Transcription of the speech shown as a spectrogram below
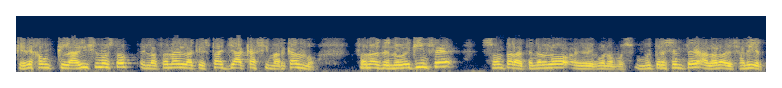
que deja un clarísimo stop en la zona en la que está ya casi marcando. Zonas de 9.15 son para tenerlo, eh, bueno, pues muy presente a la hora de salir.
